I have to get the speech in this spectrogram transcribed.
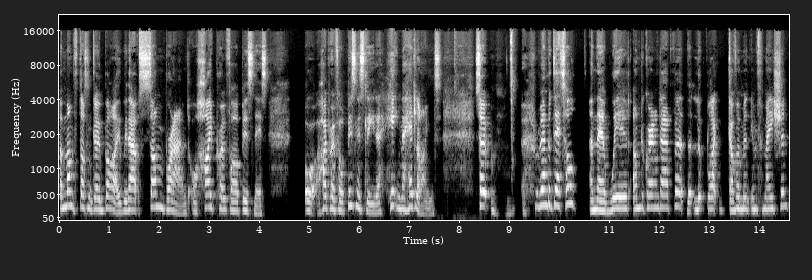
a month doesn't go by without some brand or high profile business or high profile business leader hitting the headlines. So remember dettol and their weird underground advert that looked like government information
